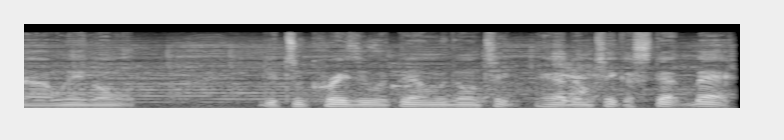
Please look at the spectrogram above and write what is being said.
Nah, we ain't gonna get too crazy with them. We're gonna take, have them take a step back.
